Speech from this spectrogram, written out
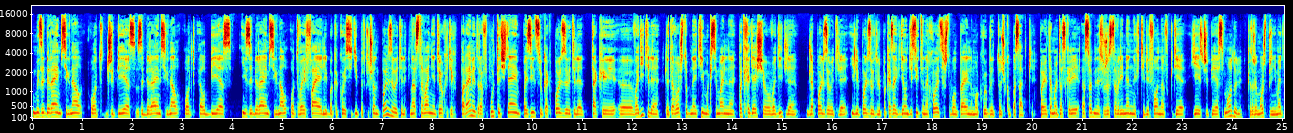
мы забираем сигнал от GPS, забираем сигнал от LBS и забираем сигнал от Wi-Fi либо какой сети подключен пользователь. На основании трех этих параметров уточняем позицию как пользователя, так и э, водителя для того, чтобы найти максимально подходящего водителя для пользователя или пользователю показать, где он действительно находится, чтобы он правильно мог выбрать точку посадки. Поэтому это скорее особенность уже современных телефонов, где есть GPS-модуль, который может принимать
